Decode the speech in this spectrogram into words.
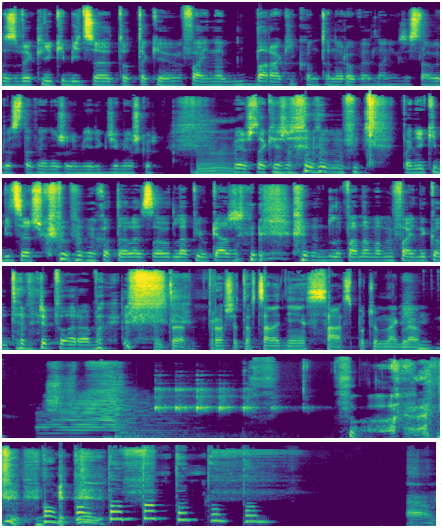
zwykli kibice to takie fajne baraki kontenerowe dla nich zostały rozstawione, żeby mieli gdzie mieszkać. Mm. Wiesz, takie, że panie kibiceczku, hotele są dla piłkarzy, dla pana mamy fajny kontener po Arabach. No to, proszę, to wcale nie jest SAS, po czym nagle... Pom, pom, pom, pom, pom, pom, pom. Um,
